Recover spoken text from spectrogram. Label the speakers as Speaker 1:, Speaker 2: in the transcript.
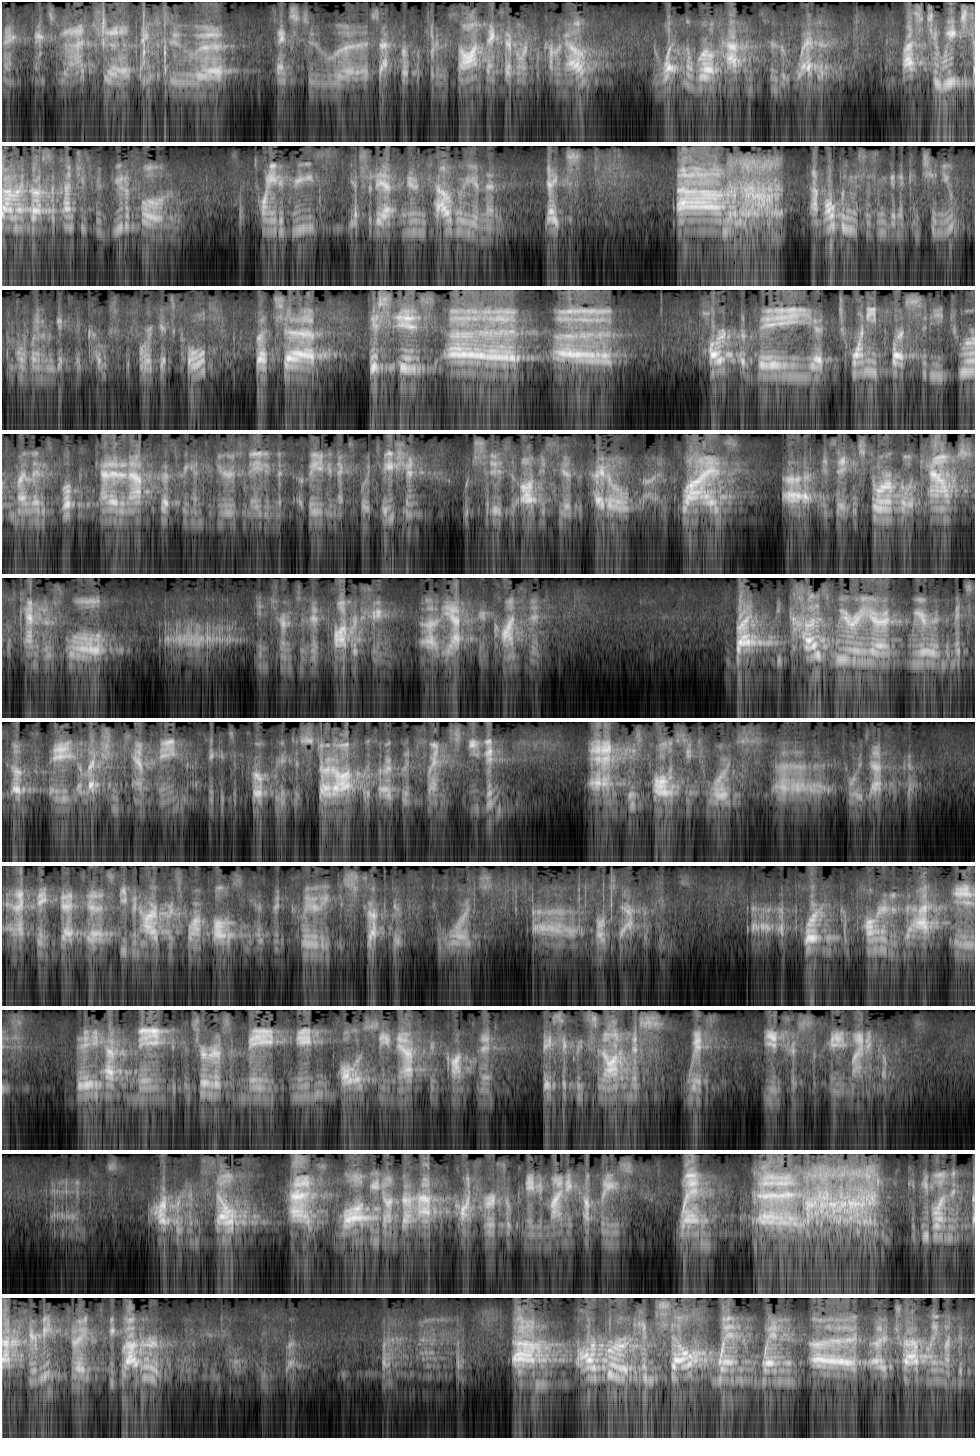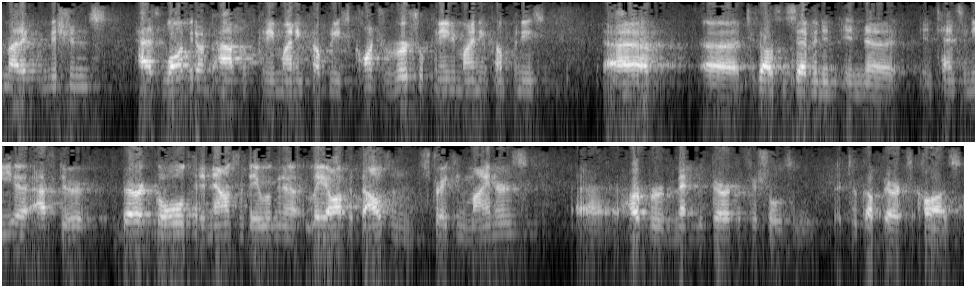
Speaker 1: Thanks, thanks for that. Uh, thanks to uh, thanks to uh, SACPA for putting this on. Thanks everyone for coming out. And what in the world happened to the weather? Last two weeks traveling across the country has been beautiful. It's like 20 degrees yesterday afternoon in Calgary, and then yikes. Um, I'm hoping this isn't going to continue. I'm hoping I'm going to get to the coast before it gets cold. But uh, this is uh, uh, part of a 20-plus uh, city tour for my latest book, Canada and Africa, 300 Years of Aid and Exploitation, which is obviously, as the title uh, implies, uh, is a historical account of Canada's role uh, in terms of impoverishing uh, the African continent. But because we're, we're in the midst of a election campaign, I think it's appropriate to start off with our good friend Stephen and his policy towards, uh, towards Africa. And I think that uh, Stephen Harper's foreign policy has been clearly destructive towards uh, most Africans. Uh, important component of that is they have made, the Conservatives have made Canadian policy in the African continent basically synonymous with the interests of Canadian mining companies. And Harper himself has lobbied on behalf of controversial Canadian mining companies when uh, can, can, people in the back hear me? Should I speak louder? Um, Harper himself, when when uh, uh, traveling on diplomatic missions, has lobbied on behalf of Canadian mining companies, controversial Canadian mining companies. Uh, uh 2007 in in, uh, in Tanzania, after Barrick Gold had announced that they were going to lay off a thousand striking miners uh, Harper met with Barrick officials and took up Barrick's cause.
